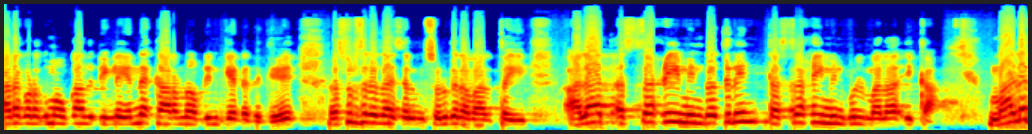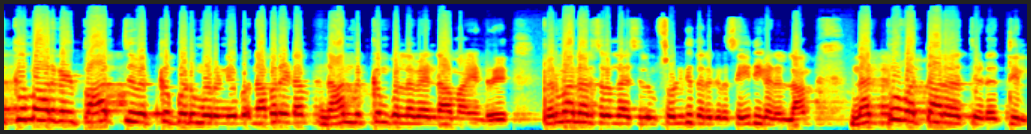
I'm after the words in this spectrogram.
அடக்குடக்கமா உட்காந்துட்டீங்களே என்ன காரணம்? அப்படின்னு கேட்டதுக்கு ரசூல் சல்லா செல்லம் சொல்கிற வார்த்தை அலாத் அஸ்தஹி மின் ரஜுலின் தஸ்தஹி மின் குல் மலா இக்கா மல மலக்குமார்கள் பார்த்து வெட்கப்படும் ஒரு நபரிடம் நான் வெட்கம் கொள்ள வேண்டாமா என்று பெருமானார் சல்லா சொல்லி தருகிற செய்திகள் எல்லாம் நட்பு வட்டாரத்திடத்தில்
